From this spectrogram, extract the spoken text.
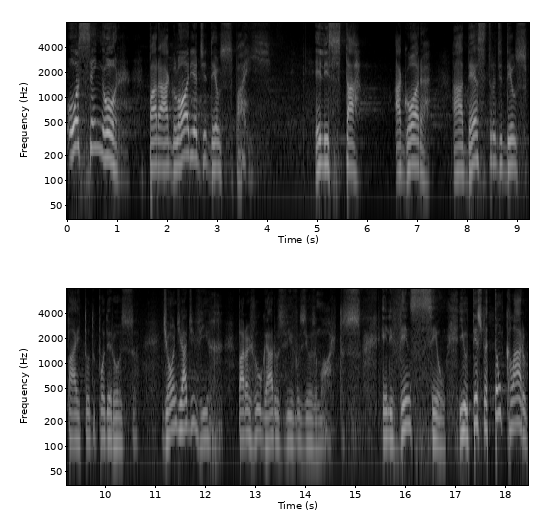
o Senhor, para a glória de Deus Pai. Ele está agora à destra de Deus Pai Todo-Poderoso, de onde há de vir para julgar os vivos e os mortos ele venceu. E o texto é tão claro,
